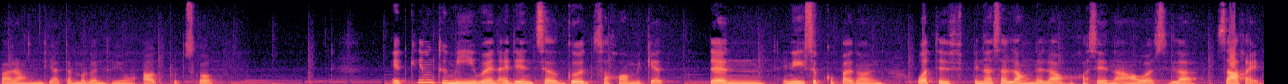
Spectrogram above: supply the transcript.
parang hindi ata maganda yung outputs ko. It came to me when I didn't sell good sa Comiket. Then, iniisip ko pa noon, what if pinasa lang nila ako kasi naawa sila sa akin?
